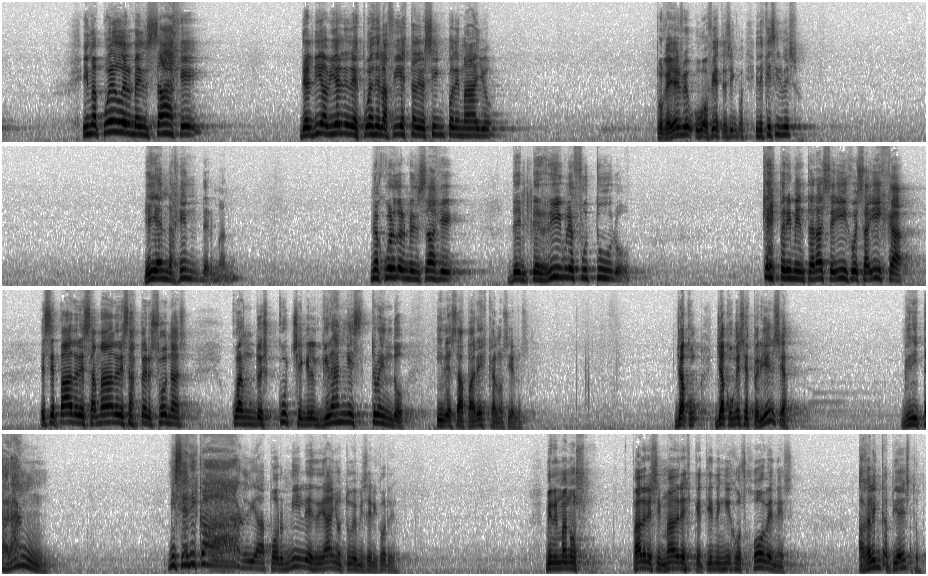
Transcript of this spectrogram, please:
Y me acuerdo del mensaje del día viernes después de la fiesta del 5 de mayo. Porque ayer hubo fiesta del 5. ¿Y de qué sirve eso? Y ahí anda gente, hermano. Me acuerdo del mensaje del terrible futuro que experimentará ese hijo, esa hija, ese padre, esa madre, esas personas cuando escuchen el gran estruendo y desaparezcan los cielos. Ya con, ya con esa experiencia, gritarán, misericordia, por miles de años tuve misericordia. Miren hermanos, padres y madres que tienen hijos jóvenes, hágale hincapié a esto.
